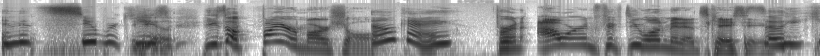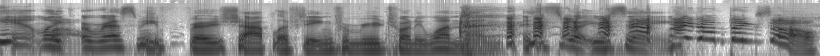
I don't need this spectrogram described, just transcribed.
And it's super He's, cute. he's a fire marshal okay. For an hour and 51 minutes, Casey. So he can't like Wow. arrest me for shoplifting from Rue 21 then. is what you're saying. I don't think so.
